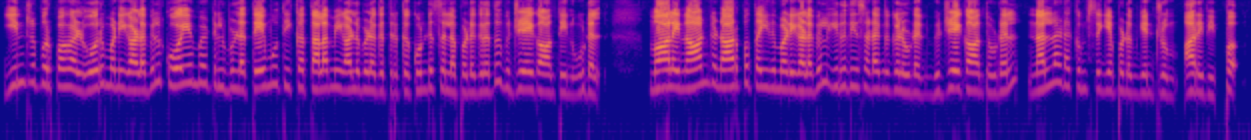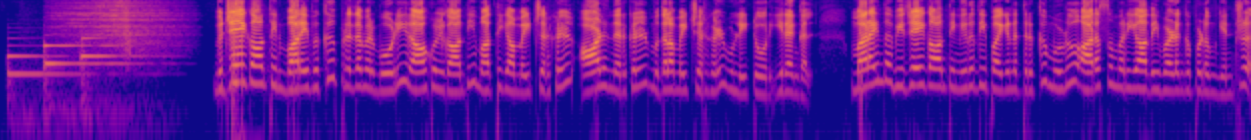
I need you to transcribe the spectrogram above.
இன்று பிற்பகல் ஒரு மணி அளவில் கோயம்பேட்டில் உள்ள தேமுதிக தலைமை அலுவலகத்திற்கு கொண்டு செல்லப்படுகிறது விஜயகாந்தின் உடல். மாலை நான்கு நாற்பத்தைந்து மணி அளவில் இறுதி சடங்குகளுடன் விஜயகாந்த் உடல் நல்லடக்கம் செய்யப்படும் என்றும் அறிவிப்பு. விஜயகாந்தின் மறைவுக்கு பிரதமர் மோடி ராகுல் காந்தி மத்திய அமைச்சர்கள் ஆளுநர்கள் முதலமைச்சர்கள் உள்ளிட்டோர் இரங்கல். மறைந்த விஜயகாந்தின் இறுதி பயணத்திற்கு முழு அரசு மரியாதை வழங்கப்படும் என்று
